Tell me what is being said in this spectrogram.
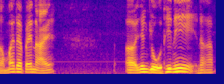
อ ไม่ได้ไปไหน เออยังอยู่ที่นี่นะครับ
